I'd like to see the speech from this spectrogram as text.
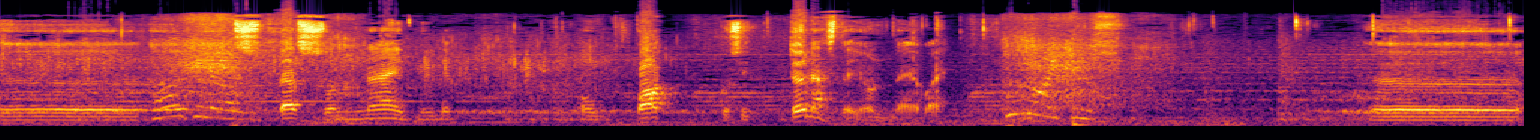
Öö, tässä on näin, niin ne on pakko sit tönästä jonneen vai? Öö,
